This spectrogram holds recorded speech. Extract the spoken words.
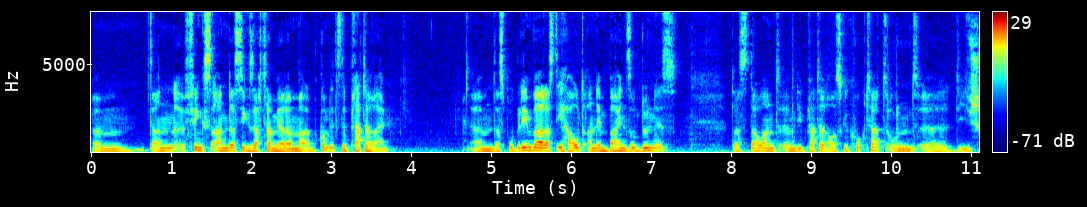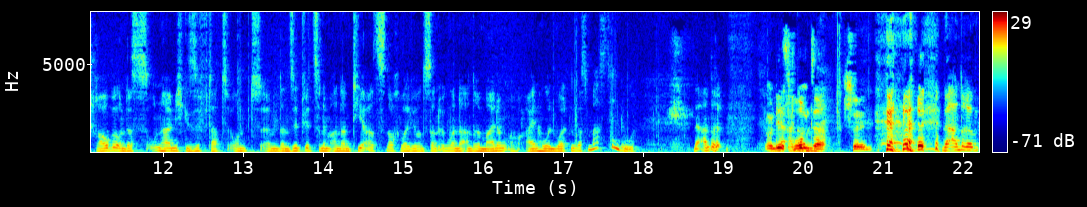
Ähm, dann fing es an, dass sie gesagt haben, ja, da kommt jetzt eine Platte rein. Ähm, das Problem war, dass die Haut an dem Bein so dünn ist, das dauernd ähm, die Platte rausgeguckt hat und mhm. äh, die Schraube und das unheimlich gesifft hat. Und ähm, dann sind wir zu einem anderen Tierarzt noch, weil wir uns dann irgendwann eine andere Meinung einholen wollten. Was machst denn du? Eine andere. Und jetzt runter. Schön. eine, andere,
